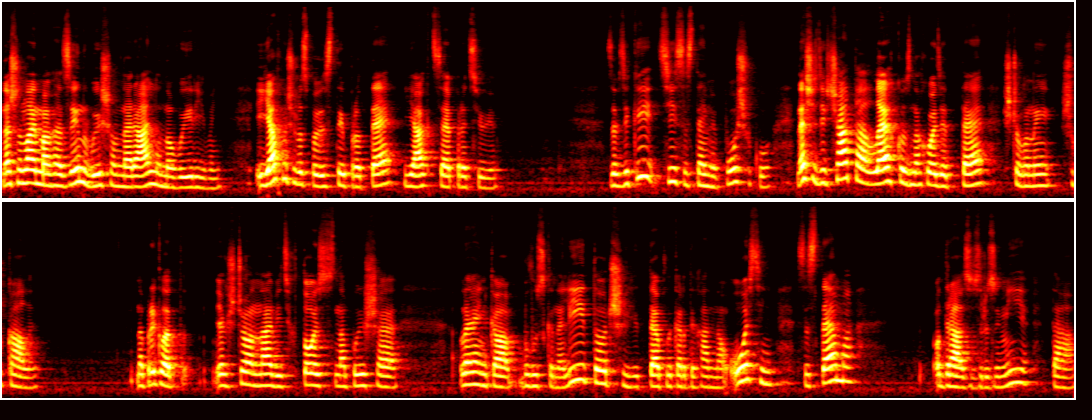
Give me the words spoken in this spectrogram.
наш онлайн-магазин вийшов на реально новий рівень. І я хочу розповісти про те, як це працює. Завдяки цій системі пошуку наші дівчата легко знаходять те, що вони шукали. Наприклад, якщо навіть хтось напише легенька блузка на літо чи теплий кардиган на осінь, система одразу зрозуміє та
